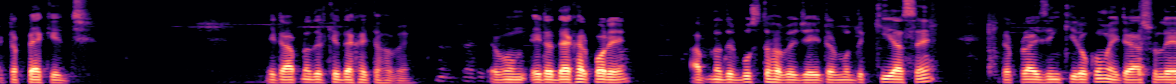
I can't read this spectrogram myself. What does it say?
একটা প্যাকেজ। এটা আপনাদেরকে দেখাইতে হবে। এবং এটা দেখার পরে আপনাদের বুঝতে হবে যে এটার মধ্যে কি আছে, এটা প্রাইজিং কীরকম এটা আসলে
